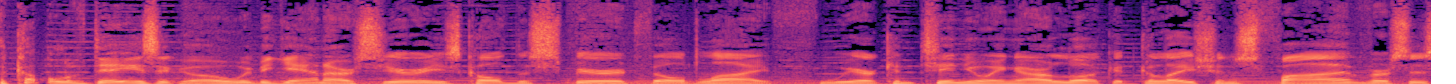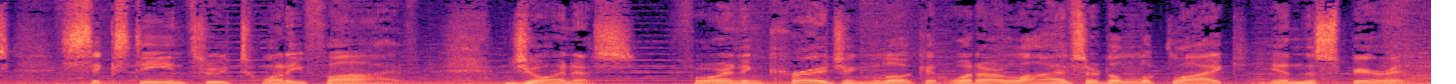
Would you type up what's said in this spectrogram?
A couple of days ago, we began our series called The Spirit Filled Life. We are continuing our look at Galatians 5, verses 16 through 25. Join us for an encouraging look at what our lives are to look like in the Spirit.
